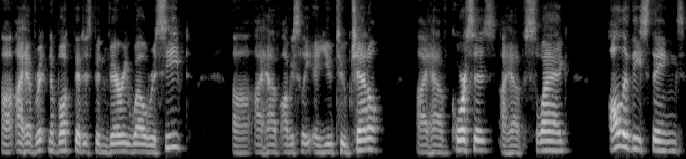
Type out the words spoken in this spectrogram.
Uh, I have written a book that has been very well received. Uh, I have obviously a YouTube channel. I have courses. I have swag. All of these things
